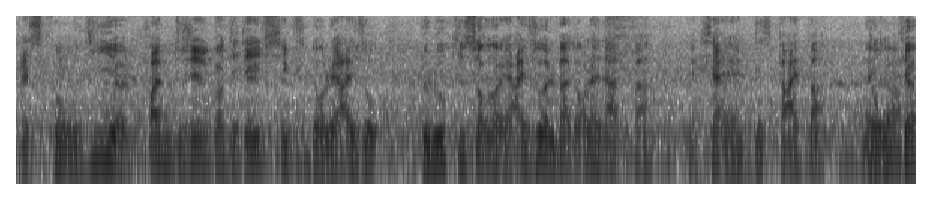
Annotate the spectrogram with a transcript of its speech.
parce qu'on dit euh, le problème de gestion quantitative, c'est dans les réseaux. De l'eau qui sort dans les réseaux, elle va dans la nappe, hein. elle ne disparaît pas. Donc euh,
